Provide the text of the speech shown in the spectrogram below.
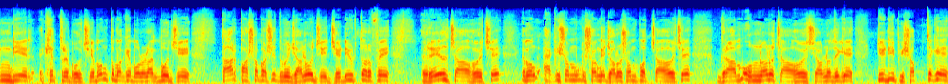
এনডিএর ক্ষেত্রে বলছি। এবং তোমাকে বলে রাখব যে তার পাশাপাশি তুমি জানো যে জেডিউর তরফে রেল চাওয়া হয়েছে এবং একই সঙ্গে- জলসম্পদ চাওয়া হয়েছে, গ্রাম উন্নয়নও চাওয়া হয়েছে। অন্যদিকে টিডিপি সব থেকে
